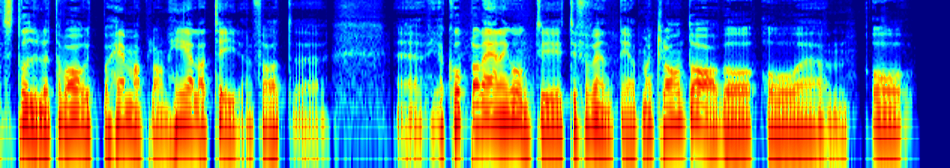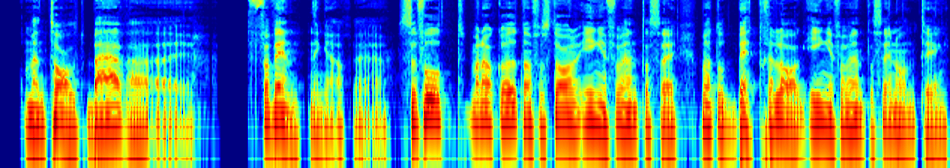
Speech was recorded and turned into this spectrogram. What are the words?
strulet har varit på hemmaplan hela tiden för att... Uh, jag kopplar det än en gång till, till förväntningar. Att man klarar inte av att och, och, mentalt bära förväntningar. Så fort man åker utanför staden, ingen förväntar sig. Möter ett bättre lag, ingen förväntar sig någonting.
